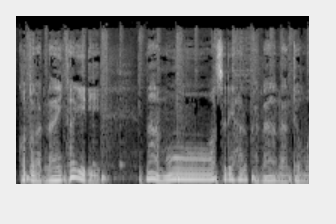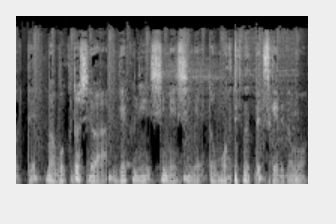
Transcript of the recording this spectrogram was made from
ことがない限り、まあもう忘れはるかななんて思って、まあ僕としては逆にしめしめと思ってるんですけれども、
